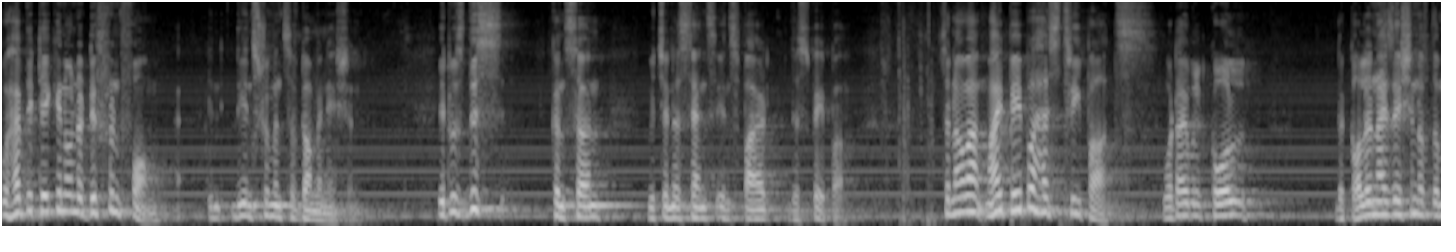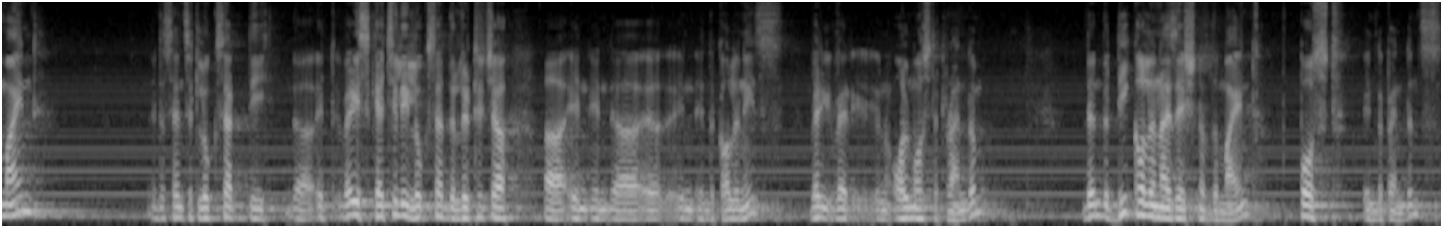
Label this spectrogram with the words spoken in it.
Or have they taken on a different form in the instruments of domination? It was this concern which, in a sense, inspired this paper. So now my paper has three parts what I will call the colonization of the mind. In a sense, it looks at the, uh, it very sketchily looks at the literature uh, in, in, uh, in, in, the colonies, very, very, you know, almost at random. Then the decolonization of the mind, post independence,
